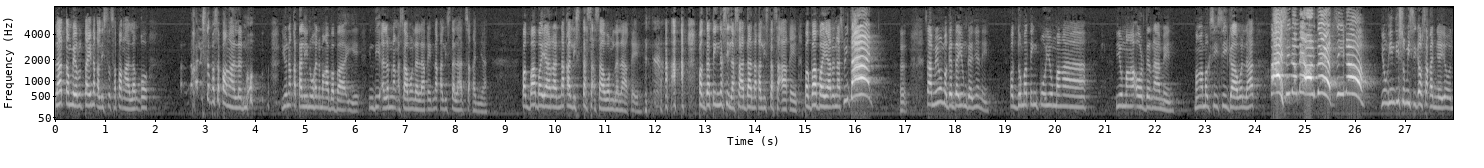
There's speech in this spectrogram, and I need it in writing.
lahat ng meron tayo nakalista sa pangalan ko. Nakalista ba sa pangalan mo? Yun ang katalinuhan ng mga babae eh. Hindi alam ng asawang lalaki, nakalista lahat sa kanya. Pagbabayaran, nakalista sa asawang lalaki. Pagdating na sila, sada nakalista sa akin. Pagbabayaran na, sweetheart! Sa amin mo, maganda yung ganyan eh. Pag dumating po yung mga yung mga order namin, mga magsisigawan lahat, Ay, sino may order? Sino? Yung hindi sumisigaw sa kanya yon.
